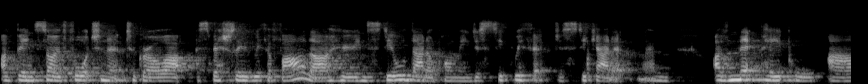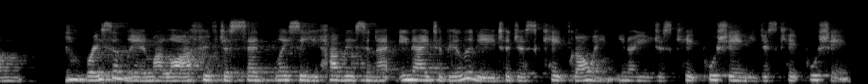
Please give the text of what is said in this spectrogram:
I've been so fortunate to grow up, especially with a father who instilled that upon me. Just stick with it, just stick at it. And I've met people um, recently in my life who've just said, Lisa, you have this innate ability to just keep going. You know, you just keep pushing, you just keep pushing.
